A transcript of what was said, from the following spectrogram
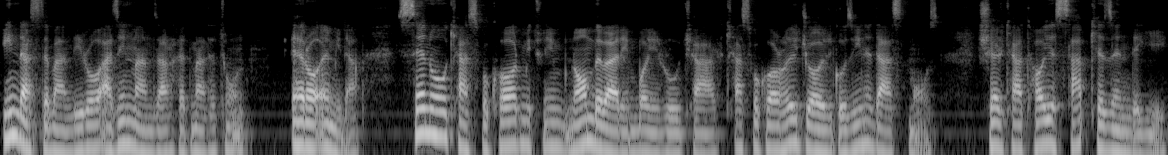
این دسته بندی رو از این منظر خدمتتون ارائه میدم. سه نوع کسب و کار می‌تونیم نام ببریم با این روی کرد. کسب و کارهای جایگزین دستمزد شرکت های سبک زندگی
